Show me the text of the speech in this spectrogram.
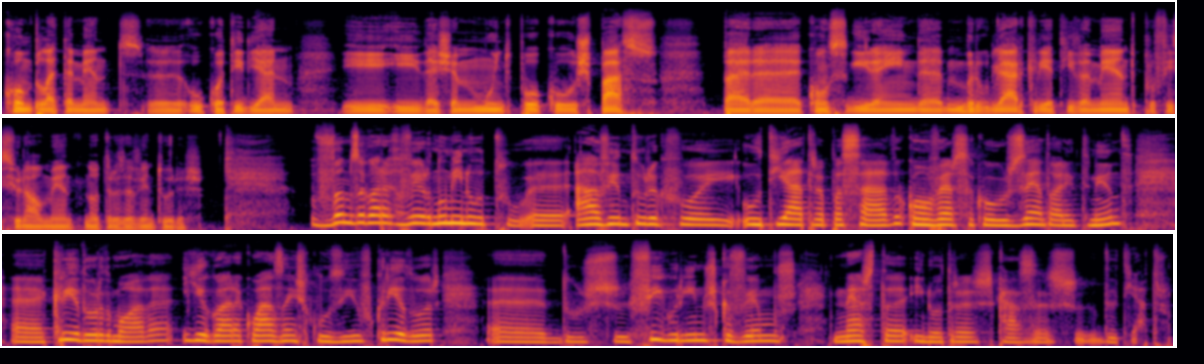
completamente uh, o cotidiano e, e deixa-me muito pouco espaço para conseguir ainda mergulhar criativamente, profissionalmente noutras aventuras. Vamos agora rever no minuto uh, a aventura que foi o teatro passado, conversa com o José António Tenente, uh, criador de moda e agora quase em exclusivo, criador uh, dos figurinos que vemos nesta e noutras casas de teatro.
